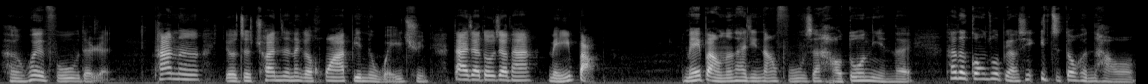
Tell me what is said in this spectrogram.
很会服务的人。他呢，有着穿着那个花边的围裙，大家都叫他美宝。美宝呢，他已经当服务生好多年了，他的工作表现一直都很好哦。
